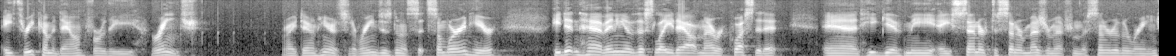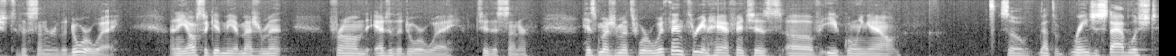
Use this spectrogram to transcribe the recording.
8.3 coming down for the range. Right down here. So the range is going to sit somewhere in here. He didn't have any of this laid out, and I requested it and he gave me a center to center measurement from the center of the range to the center of the doorway. And he also gave me a measurement from the edge of the doorway to the center. His measurements were within three and a half inches of equaling out. So got the range established,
